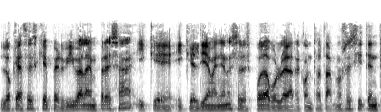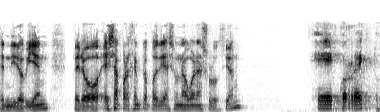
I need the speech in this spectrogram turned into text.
lo que hace es que perviva la empresa y que, y que el día de mañana se les pueda volver a recontratar. No sé si te he entendido bien, pero esa, por ejemplo, podría ser una buena solución. Eh, correcto.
